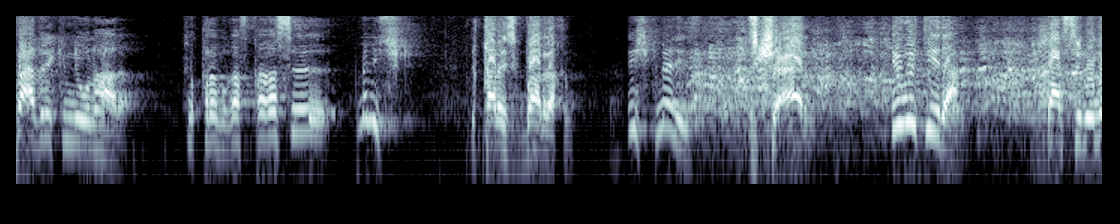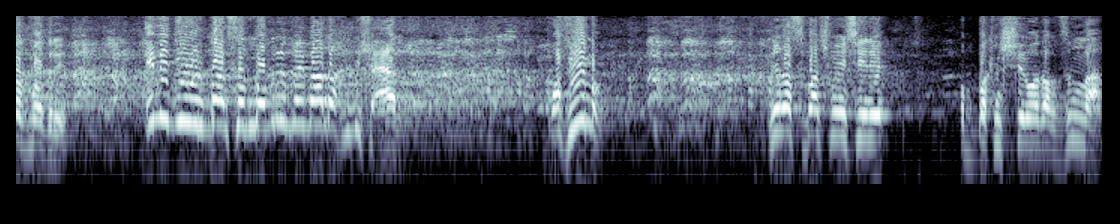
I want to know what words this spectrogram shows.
بعد كني ونهار نقرب غاس غاس مانيش شك يقرا كبار رقم. إيش مانيش. زك شعار. ايوي تيران. برشلونه في مدريد. إمي ديون بارسا مدريد غير رقم دي شعار. وفهمه مي غصبان شوية سيني. باك نشينو هذا زمان.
